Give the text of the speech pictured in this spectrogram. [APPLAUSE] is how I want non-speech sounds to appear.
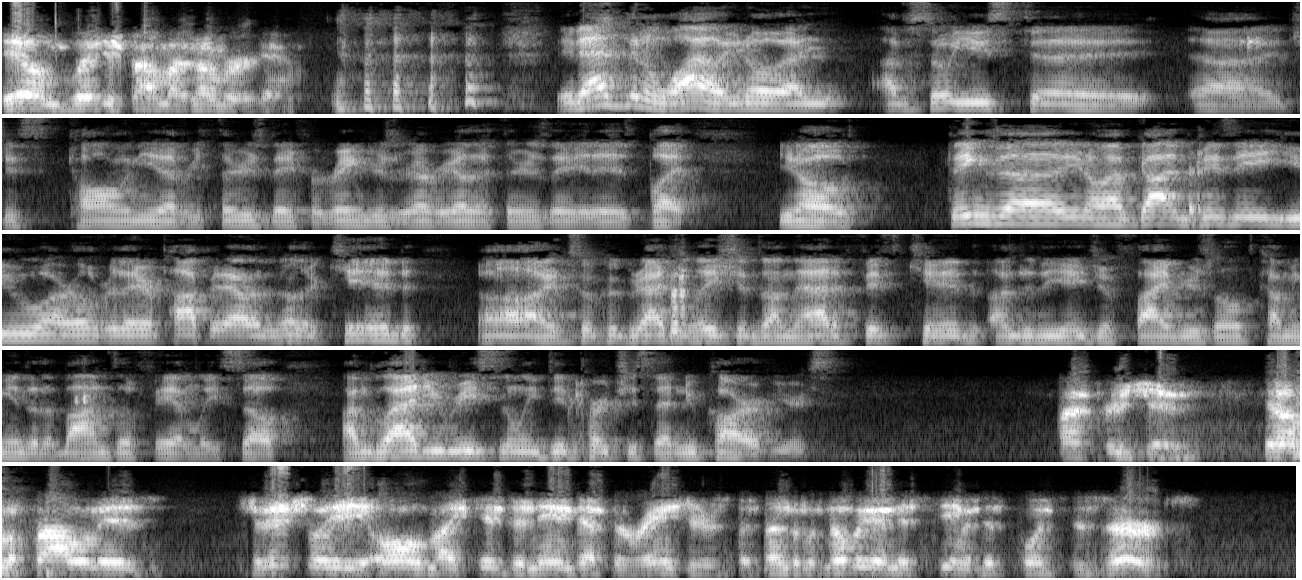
Yeah, I'm glad you found my number again. [LAUGHS] it has been a while. You know, I I'm so used to uh, just calling you every Thursday for Rangers or every other Thursday it is, but you know things uh, you know I've gotten busy. You are over there popping out another kid. Uh, so congratulations on that, a fifth kid under the age of five years old coming into the Monzo family. So I'm glad you recently did purchase that new car of yours. I appreciate it. You know, the problem is traditionally all of my kids are named after Rangers, but none, nobody on this team at this point deserves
